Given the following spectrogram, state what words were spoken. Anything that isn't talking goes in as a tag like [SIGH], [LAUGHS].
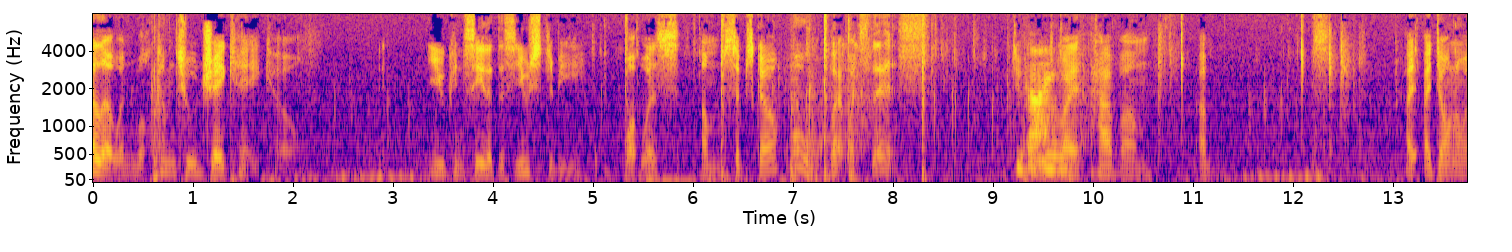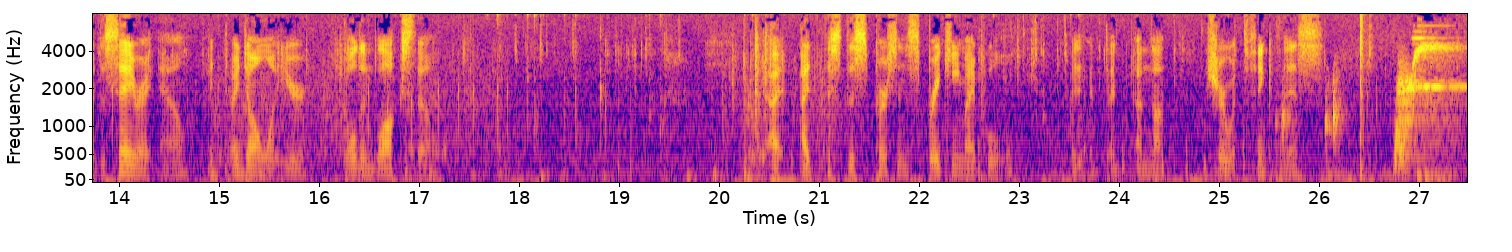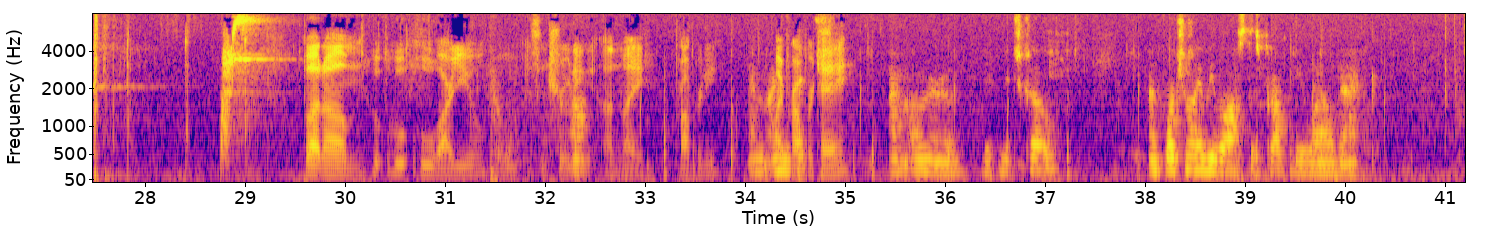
Hello and welcome to JK Co. You can see that this used to be what was um Sipsco. Oh, what what's this? Do, do I have um a I I don't know what to say right now. I I don't want your golden blocks though. I I this this person's breaking my pool. I, I, I I'm not sure what to think of this. But um, who who who are you? Who is intruding on my property? I'm, My I'm property? Mitch. I'm owner of Mitchco. Unfortunately, we lost this property a while back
